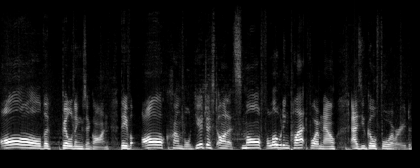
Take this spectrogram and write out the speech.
All the buildings are gone. They've all crumbled. You're just on a small floating platform now as you go forward.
